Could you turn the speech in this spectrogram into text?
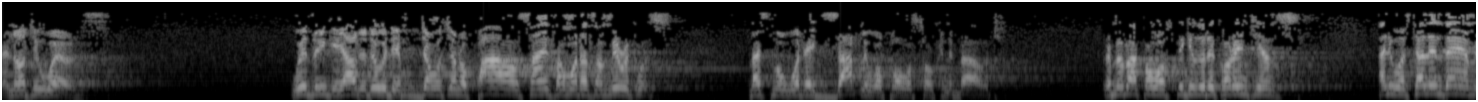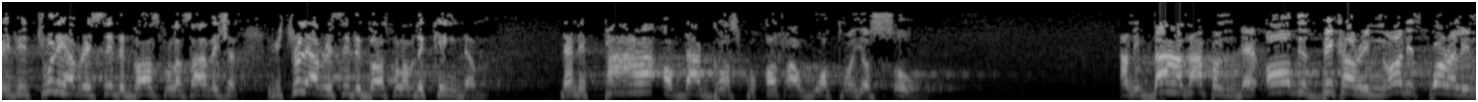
and in words. We think it has to do with the demonstration of power, signs and wonders and miracles. That's not what exactly what Paul was talking about. Remember Paul was speaking to the Corinthians and he was telling them, if you truly have received the gospel of salvation, if you truly have received the gospel of the kingdom, then the power of that gospel ought to have worked on your soul. And if that has happened, then all this bickering, all this quarreling,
